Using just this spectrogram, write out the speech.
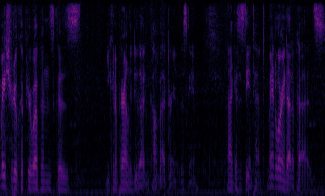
make sure to equip your weapons because you can apparently do that in combat during this game. I guess it's the intent. Mandalorian data pads.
